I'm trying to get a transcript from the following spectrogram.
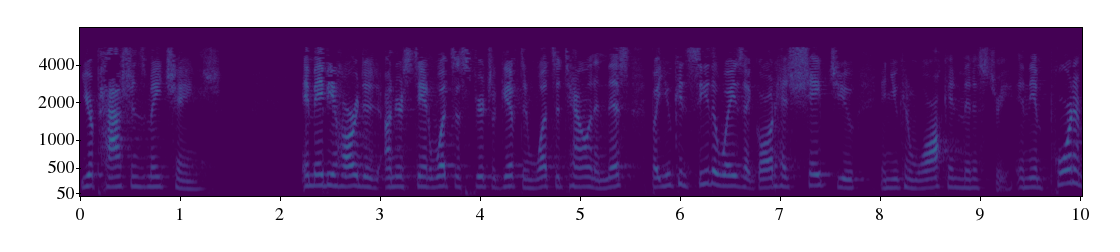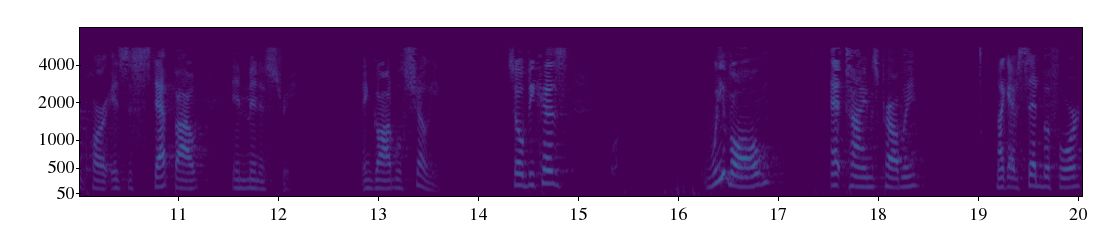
Your passions may change. It may be hard to understand what's a spiritual gift and what's a talent in this, but you can see the ways that God has shaped you and you can walk in ministry. And the important part is to step out in ministry, and God will show you. So, because we've all, at times probably, like I've said before,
